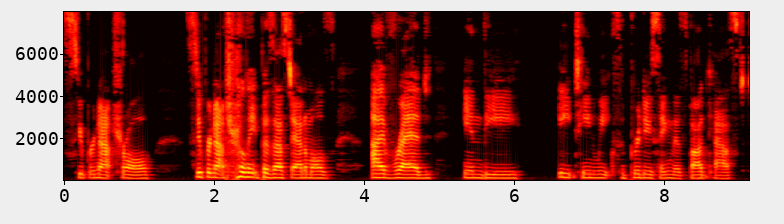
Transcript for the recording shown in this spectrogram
supernatural, supernaturally possessed animals I've read in the 18 weeks of producing this podcast.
